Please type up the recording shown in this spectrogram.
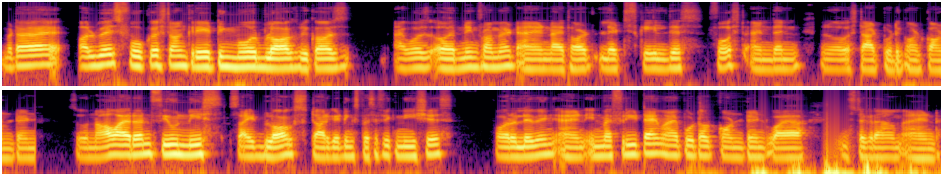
But I always focused on creating more blogs because I was earning from it and I thought let's scale this first and then you know start putting out content. So now I run few niche side blogs targeting specific niches for a living and in my free time I put out content via Instagram and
